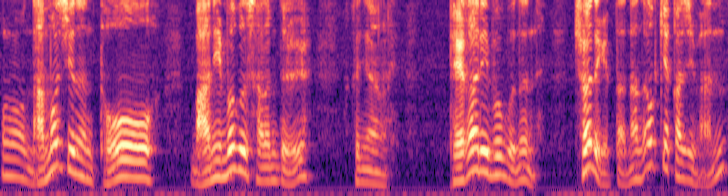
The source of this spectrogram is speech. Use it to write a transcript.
어, 나머지는 더 많이 먹을 사람들 그냥 대가리 부분은 줘야 되겠다. 나는 어깨까지만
